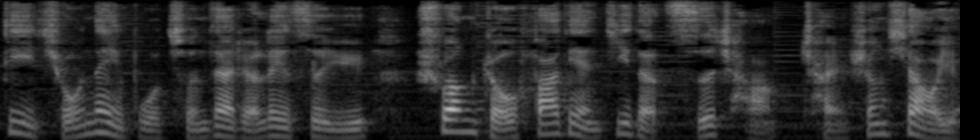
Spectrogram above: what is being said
地球内部存在着类似于双轴发电机的磁场产生效应。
